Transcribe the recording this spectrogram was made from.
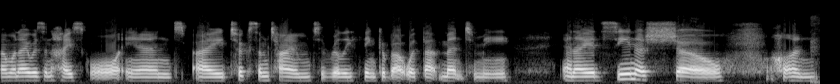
uh, when I was in high school, and I took some time to really think about what that meant to me and I had seen a show on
